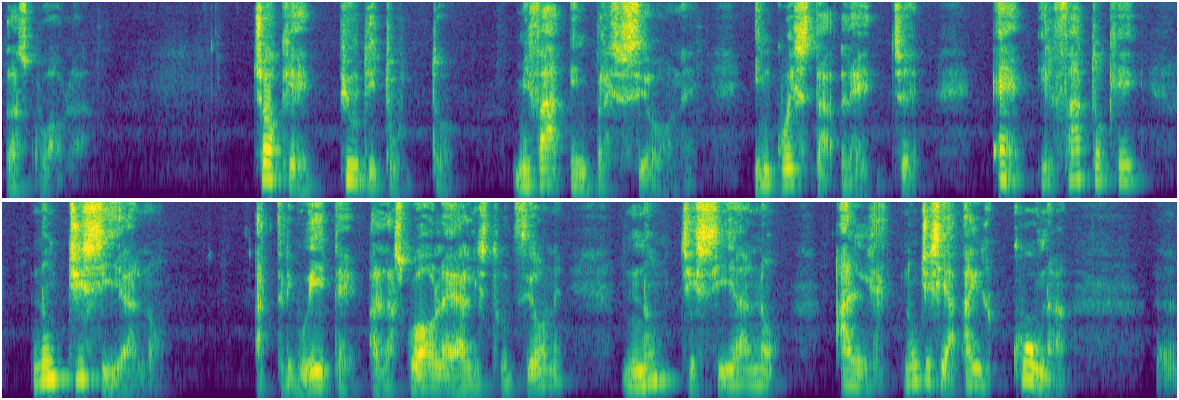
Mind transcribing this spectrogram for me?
la scuola. Ciò che più di tutto mi fa impressione in questa legge è il fatto che non ci siano attribuite alla scuola e all'istruzione, non ci, siano al, non ci sia alcuna eh,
